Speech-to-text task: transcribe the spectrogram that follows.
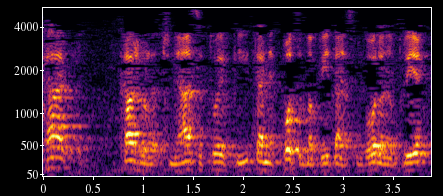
Kad, kažu lečenjaci, to je pitanje, posebno pitanje, smo govorili ono prije,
